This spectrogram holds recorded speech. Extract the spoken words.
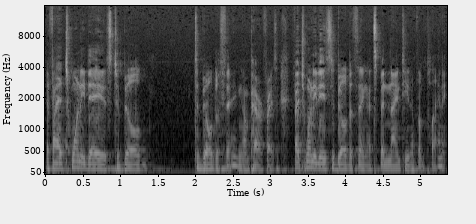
"If I had 20 days to build to build a thing, I'm paraphrasing. If I had 20 days to build a thing, I'd spend 19 of them planning."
